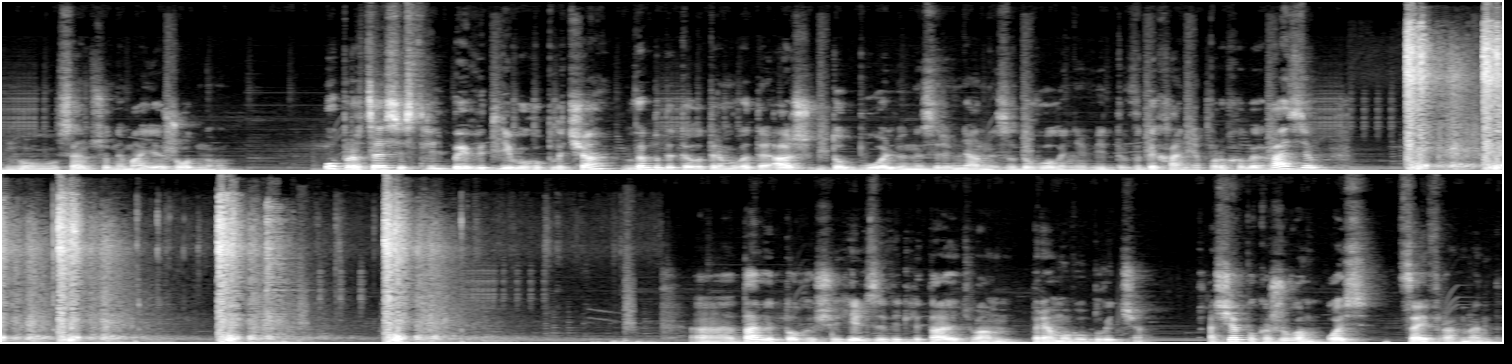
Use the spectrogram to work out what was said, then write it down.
ну, сенсу немає жодного. У процесі стрільби від лівого плеча ви будете отримувати аж до болю незрівняне задоволення від вдихання порохових газів. Та від того, що гільзи відлітають вам прямо в обличчя. А ще покажу вам ось цей фрагмент.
